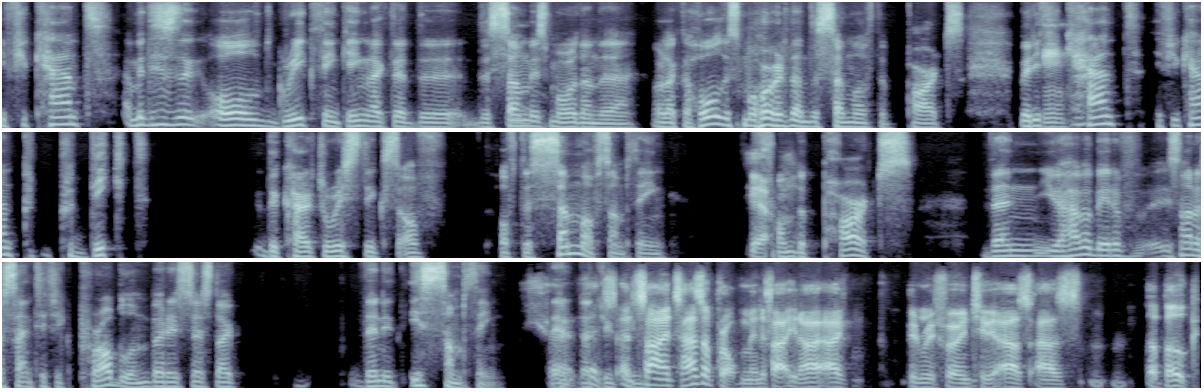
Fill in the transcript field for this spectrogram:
if you can't i mean this is the old greek thinking like that the the sum mm. is more than the or like the whole is more than the sum of the parts but if mm. you mm-hmm. can't if you can't predict the characteristics of of the sum of something yeah. from the parts then you have a bit of it's not a scientific problem but it's just like then it is something there, and, and science has a problem in fact you know i been referring to as as a bug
